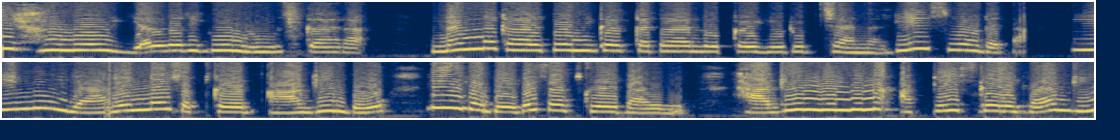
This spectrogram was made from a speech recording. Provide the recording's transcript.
ಹಾಯ್, ಹಲೋ, ಎಲ್ಲರಿಗೂ ನಮಸ್ಕಾರ. ನನ್ನ ಕಾಲ್ಪನಿಕ ಕಥಾಲೋಕ ಯೂಟ್ಯೂಬ್ ಚಾನಲ್ಗೆ ಸ್ವಾಗತ. ಇನ್ನು ಯಾರೆಲ್ಲ ಸಬ್ಸ್ಕ್ರೈಬ್ ಆಗಿಲ್ವೋ, ಬೇಗ ಬೇಗ ಸಬ್ಸ್ಕ್ರೈಬ್ ಆಗಿದೆ ಹಾಗೆ ಮುಂದಿನ ಅಪ್ಡೇಟ್ಸ್ ಗಳಿಗಾಗಿ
